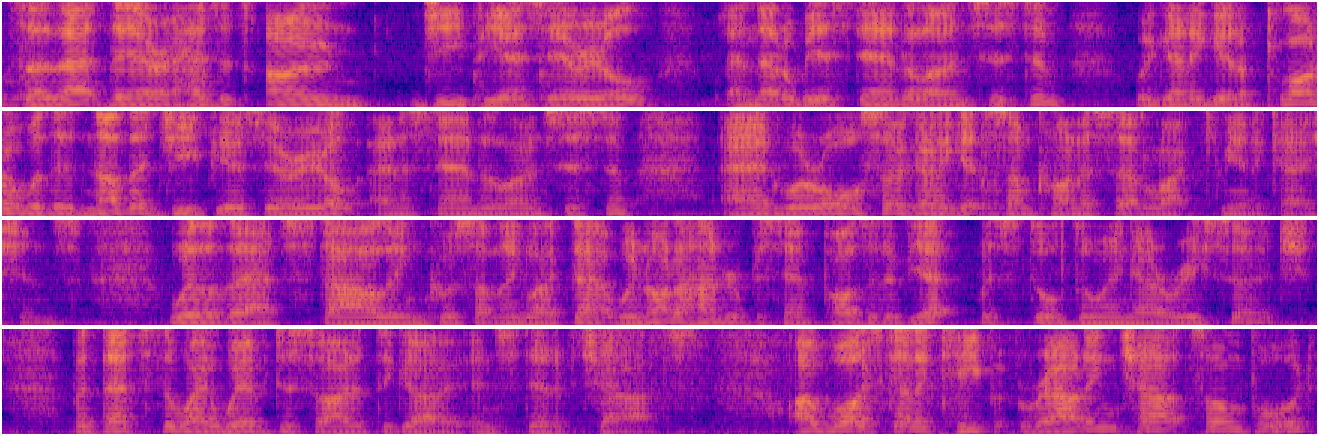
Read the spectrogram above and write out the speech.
So that there has its own GPS aerial and that'll be a standalone system. We're going to get a plotter with another GPS aerial and a standalone system and we're also going to get some kind of satellite communications whether that's Starlink or something like that. We're not 100% positive yet. We're still doing our research, but that's the way we've decided to go instead of charts. I was going to keep routing charts on board,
